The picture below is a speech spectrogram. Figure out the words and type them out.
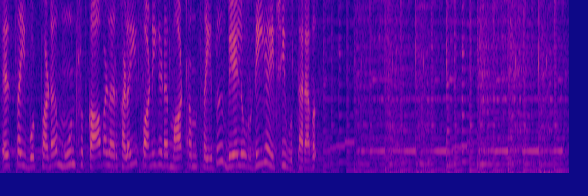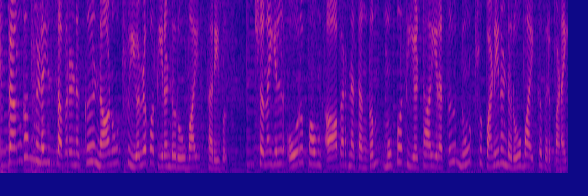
எஸ்ஐ உட்பட மூன்று காவலர்களை பணியிட மாற்றம் செய்து வேலூர் டிஐஜி உத்தரவு. தங்கம் விலை சவரனுக்கு நானூற்று எழுபத்தி இரண்டு ரூபாய் சரிவு. சென்னையில் ஒரு பவுன் ஆபரண தங்கம் முப்பத்தி எட்டாயிரத்து நூற்று பனிரண்டு ரூபாய்க்கு விற்பனை.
